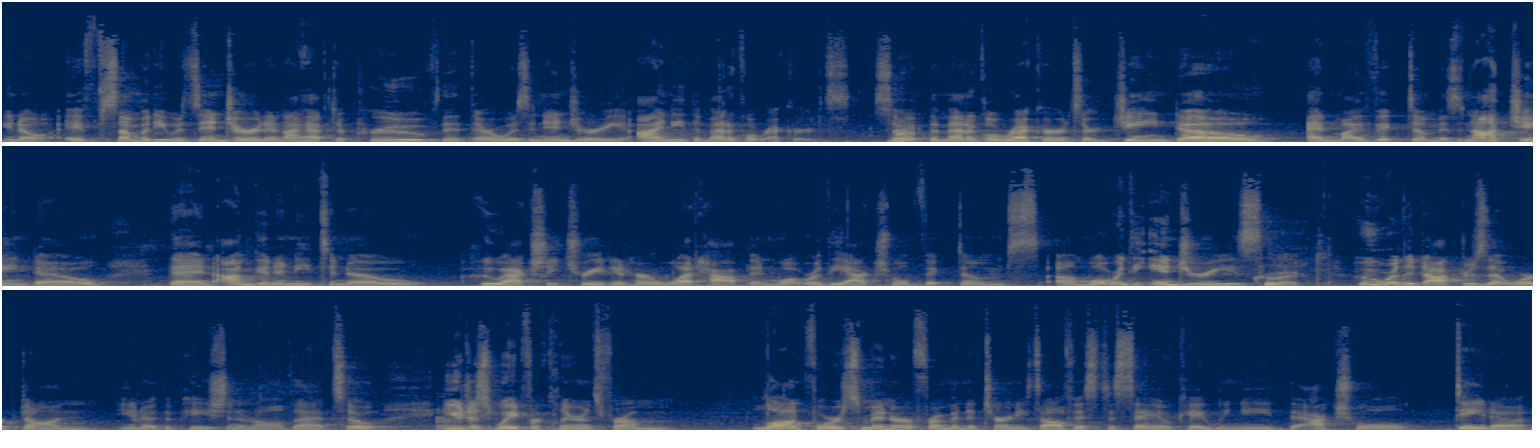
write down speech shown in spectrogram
you know, if somebody was injured and I have to prove that there was an injury, I need the medical records. So Right. if the medical records are Jane Doe and my victim is not Jane Doe, then I'm going to need to know who actually treated her, what happened, what were the actual victims, um, what were the injuries, Correct. who were the doctors that worked on, you know, the patient and all that. So you just wait for clearance from law enforcement or from an attorney's office to say, okay, we need the actual data.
